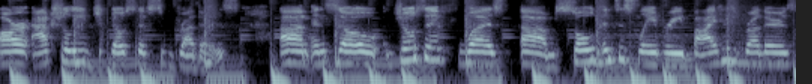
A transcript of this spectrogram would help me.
are actually Joseph's brothers. Um, and so Joseph was um, sold into slavery by his brothers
